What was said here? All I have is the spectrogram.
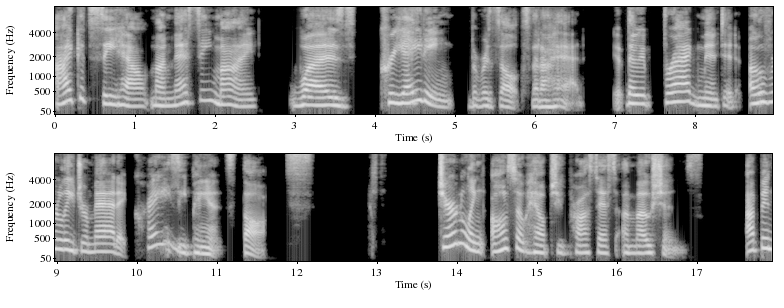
I could see how my messy mind was creating the results that I had. They fragmented, overly dramatic, crazy pants thoughts. Journaling also helps you process emotions. I've been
